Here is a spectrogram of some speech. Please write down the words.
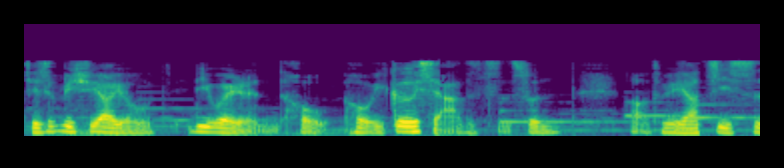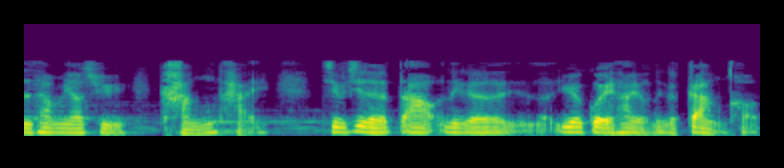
其实必须要有立位人后后一哥侠的子孙，啊，特别要祭司，他们要去扛抬。记不记得大那个约柜，它有那个杠，好，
